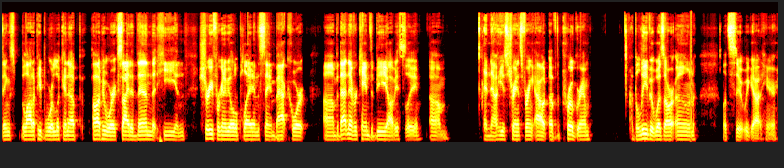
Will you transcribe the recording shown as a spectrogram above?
Things a lot of people were looking up. A lot of people were excited then that he and Sharife were going to be able to play in the same backcourt. Um, but that never came to be, obviously. Um, and now he is transferring out of the program. I believe it was our own. Let's see what we got here.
